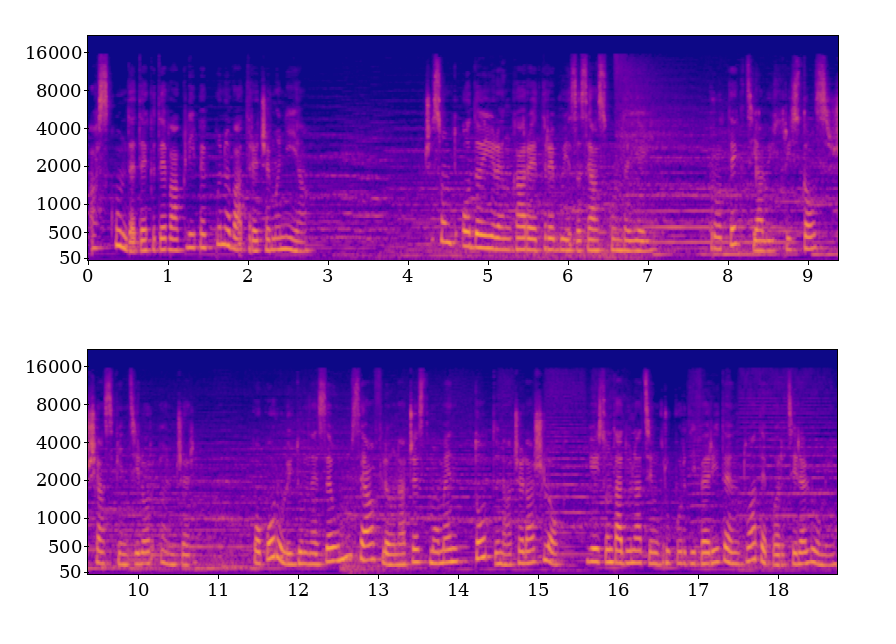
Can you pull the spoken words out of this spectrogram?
Ascunde-te câteva clipe până va trece mânia. Ce sunt odăile în care trebuie să se ascundă ei? Protecția lui Hristos și a sfinților îngeri. Poporul lui Dumnezeu nu se află în acest moment tot în același loc. Ei sunt adunați în grupuri diferite în toate părțile lumii.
